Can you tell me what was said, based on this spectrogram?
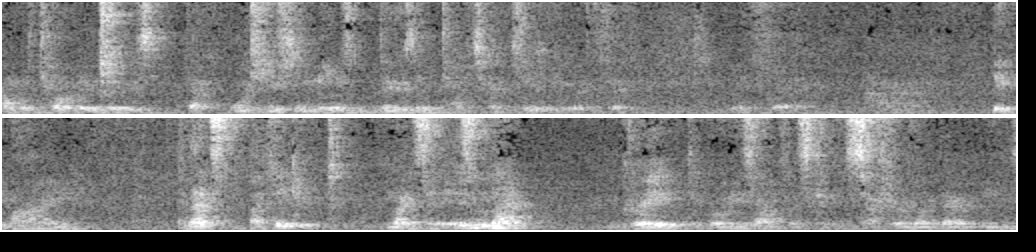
and we totally lose that, which usually means losing touch completely with the, with the uh, big mind. And that's, I think it might say, isn't that great? The bodhisattvas can suffer like that means.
